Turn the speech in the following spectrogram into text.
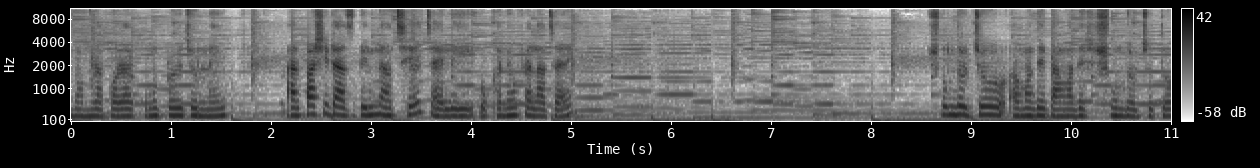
নোংরা করার কোনো প্রয়োজন নেই। আর পাশে ডাস্টবিন আছে, চাইলেই ওখানেও ফেলা যায়। সৌন্দর্য আমাদের বাংলাদেশের সৌন্দর্য তো।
